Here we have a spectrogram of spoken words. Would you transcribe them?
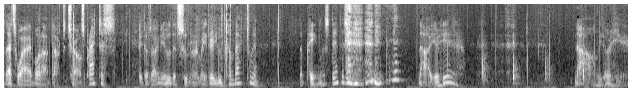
That's why I bought out Dr. Charles' practice. Because I knew that sooner or later you'd come back to him. The painless dentist. now you're here. Now you're here.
